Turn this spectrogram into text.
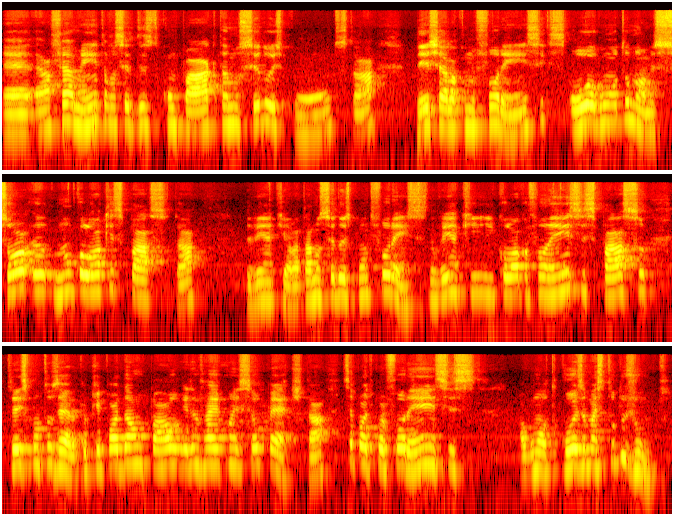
É, é a ferramenta, você compacta no C2 pontos, tá? Deixa ela como Forensics ou algum outro nome. Só não coloque espaço, tá? Você vem aqui, ela está no C2 ponto forenses. Não vem aqui e coloca forense espaço 3.0, porque pode dar um pau e ele não vai reconhecer o pet, tá? Você pode pôr forenses, alguma outra coisa, mas tudo junto.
